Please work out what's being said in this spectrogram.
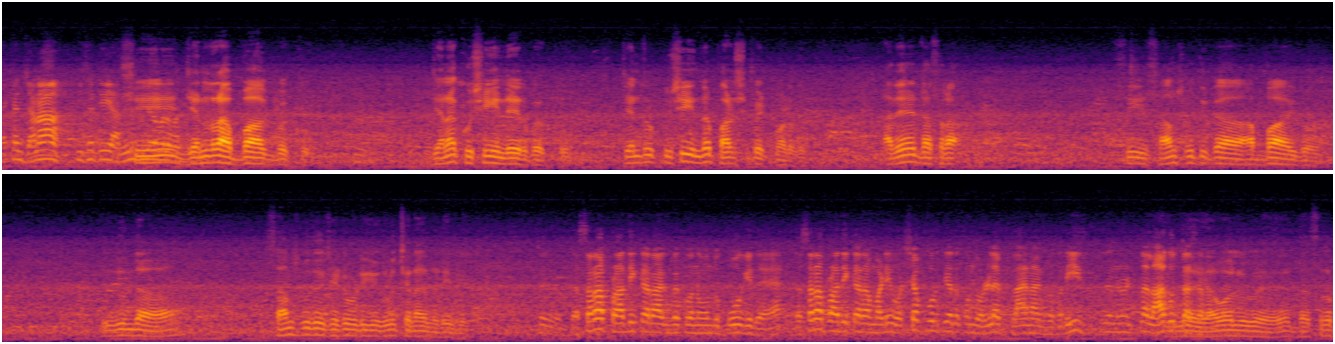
ಯಾಕಂದ್ರೆ ಜನ ಈ ಸತಿ ಜನರ ಹಬ್ಬ ಆಗಬೇಕು. ಜನ ಖುಷಿಯಿಂದ ಇರಬೇಕು. ಜನರು ಖುಷಿಯಿಂದ ಪಾರ್ಟಿಸಿಪೇಟ್ ಮಾಡಬೇಕು ಅದೇ ದಸರಾ. ಸಿ ಸಾಂಸ್ಕೃತಿಕ ಹಬ್ಬ ಇದು. ಇದರಿಂದ ಸಾಂಸ್ಕೃತಿಕ ಚಟುವಟಿಕೆಗಳು ಚೆನ್ನಾಗಿ ನಡೀಬೇಕು. ದಸರಾ ಪ್ರಾಧಿಕಾರ ಆಗಬೇಕು ಅನ್ನೋ ಒಂದು ಕೂಗಿದೆ. ದಸರಾ ಪ್ರಾಧಿಕಾರ ಮಾಡಿ ವರ್ಷ ಪೂರ್ತಿ ಅದಕ್ಕೊಂದು ಒಳ್ಳೆ ಪ್ಲಾನ್ ಆಗಬೇಕು. ಈ ನಿಟ್ಟಿನಲ್ಲಿ ಆಗುತ್ತೆ ಸರ್? ಯಾವಾಗಲೂ ದಸರಾ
